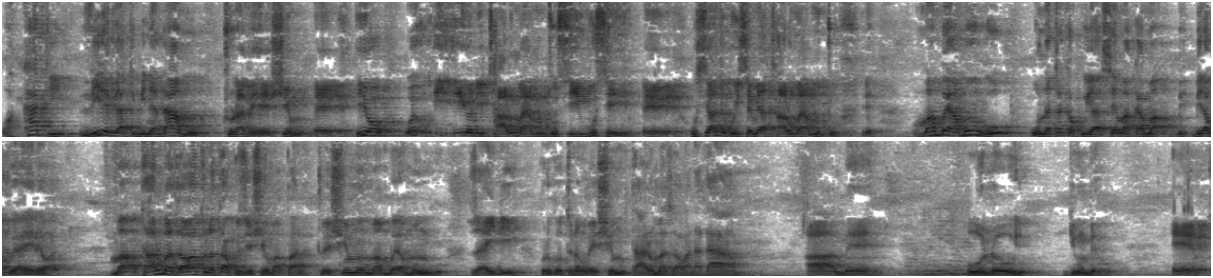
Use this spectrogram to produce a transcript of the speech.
wakati vile vya kibinadamu tunaviheshimu. Eh hiyo hiyo ni taaluma ya mtu usiiguse hiyo. Eh usianze kuisemea taaluma ya mtu. Eh, mambo ya Mungu unataka kuyasema kama bila kuyaelewa. Taaluma za watu nataka kuziheshimu hapana. Tuheshimu mambo ya Mungu zaidi kuliko tunavyoheshimu taaluma za wanadamu. Amen. Huo ndio jumbe huu. Eh,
